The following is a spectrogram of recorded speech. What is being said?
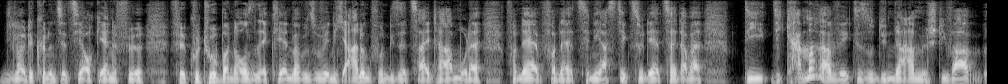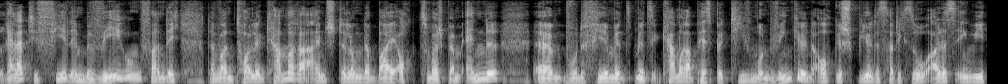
die Leute können uns jetzt hier auch gerne für, für Kulturbanausen erklären, weil wir so wenig Ahnung von dieser Zeit haben oder von der, von der Cineastik zu der Zeit. Aber die, die Kamera wirkte so dynamisch. Die war relativ viel in Bewegung, fand ich. Da waren tolle Kameraeinstellungen dabei. Auch zum Beispiel am Ende ähm, wurde viel mit, mit Kameraperspektiven und Winkeln auch gespielt. Das hatte ich so alles irgendwie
